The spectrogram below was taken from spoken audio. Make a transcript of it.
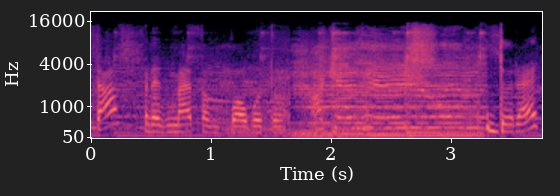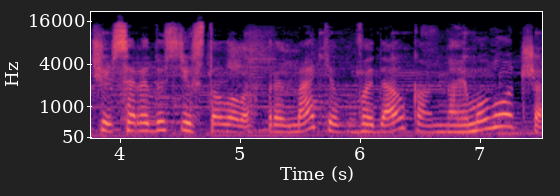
став предметом побуту. До речі, серед усіх столових предметів виделка наймолодша.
